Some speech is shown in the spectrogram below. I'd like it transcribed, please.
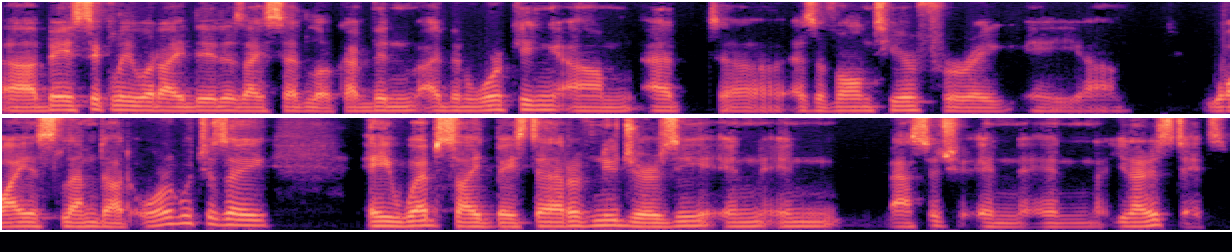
Uh, basically, what I did is I said, "Look, I've been I've been working um, at uh, as a volunteer for a, a um, whyislam.org, which is a a website based out of New Jersey in in Massachusetts in in United States.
